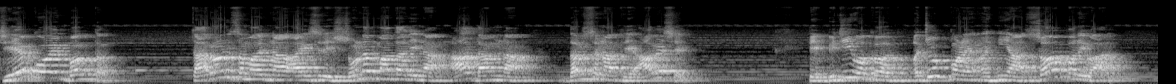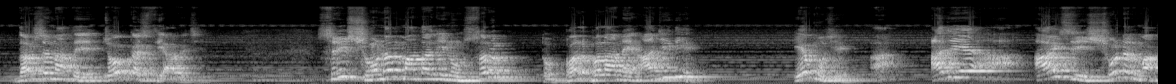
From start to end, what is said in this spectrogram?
જે કોઈ ભક્ત ચારણ સમાજના આઈ શ્રી સોનલ માતાજીના આ ધામના દર્શનાર્થે આવે છે. તે બીજી વખત અચૂકપણે અહીંયા સપરિવાર દર્શનાર્થે ચોક્કસથી આવે છે. શ્રી સોનલ માતાજીનું સ્વરૂપ તો ભલભલાને આંજી દે. એવું છે. આજે આઈ શ્રી સોનલમાં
